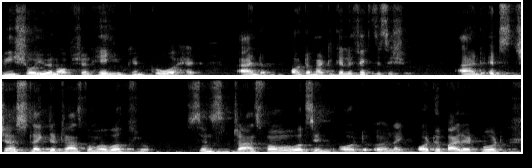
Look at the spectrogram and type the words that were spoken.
we show you an option, hey, you can go ahead and automatically fix this issue. And it's just like the transformer workflow since transformer works in auto, uh, like autopilot mode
